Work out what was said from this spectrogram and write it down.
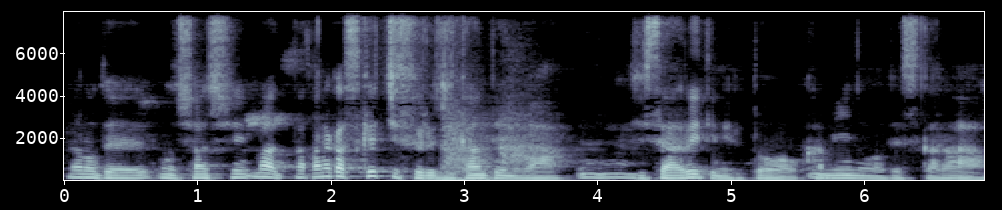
い。なので、もう写真、まあ、なかなかスケッチする時間っていうのは、うんうん実際歩いてみると、紙のですから、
